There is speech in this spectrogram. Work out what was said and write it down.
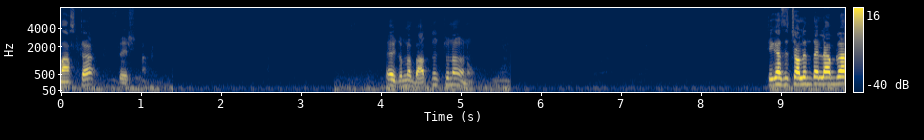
মাছটা ফ্রেশ না। এই তোমরা ভাত নিচ্ছ না কেন? ঠিক আছে চলেন তাহলে আমরা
